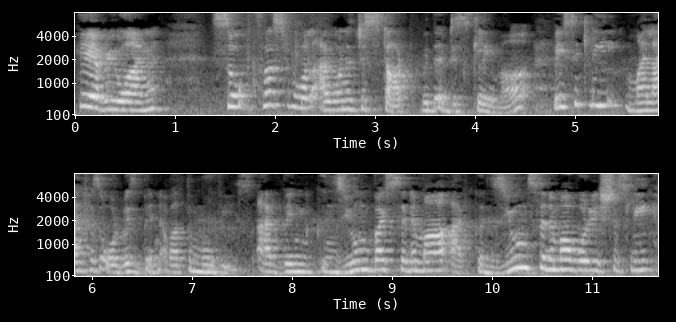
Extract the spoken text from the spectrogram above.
Hey everyone. So, first of all, I want to just start with a disclaimer. Basically, my life has always been about the movies. I've been consumed by cinema, I've consumed cinema voraciously,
